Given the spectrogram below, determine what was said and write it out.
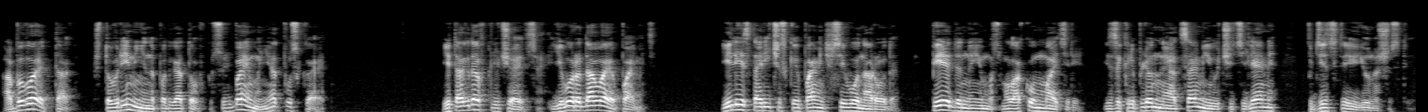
А бывает так, что времени на подготовку судьба ему не отпускает. И тогда включается его родовая память или историческая память всего народа, переданная ему с молоком матери и закрепленная отцами и учителями в детстве и юношестве.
